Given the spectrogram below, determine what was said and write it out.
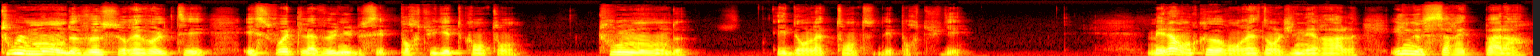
tout le monde veut se révolter et souhaite la venue de ces Portugais de canton. Tout le monde est dans l'attente des Portugais. Mais là encore, on reste dans le général. Ils ne s'arrêtent pas là.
